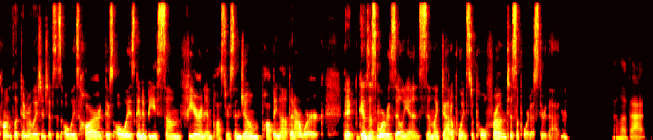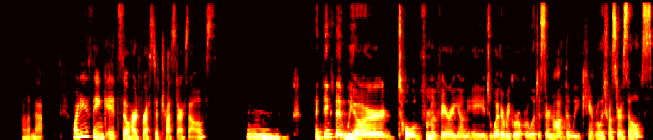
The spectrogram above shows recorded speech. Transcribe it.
Conflict in relationships is always hard. There's always going to be some fear and imposter syndrome popping up in our work, but it gives us more resilience and like data points to pull from to support us through that. I love that. I love that. Why do you think it's so hard for us to trust ourselves? Hmm. I think that we are told from a very young age, whether we grow up religious or not, that we can't really trust ourselves,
